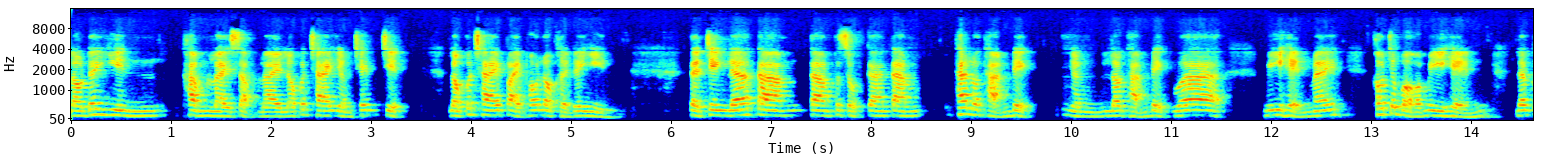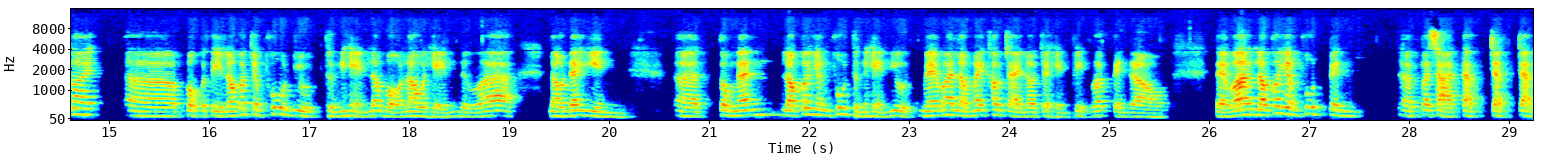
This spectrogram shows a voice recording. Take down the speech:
เราได้ยินคำไรสับไรเราก็ใช้อย่างเช่นจิต เราก็ใช้ไปเพราะเราเคยได้ยิน แต่จริงแล้วตามตามประสบการณ์ตามถ้าเราถามเด็กอย่างเราถามเด็กว่ามีเห็นไหมเขาจะบอกว่ามีเห็น แล้วก็ปกติเราก็จะพูดอยู่ถึงเห็นเราบอกเราเห็นหรือว่าเราได้ยินตรงนั้นเราก็ยังพูดถึงเห็นอยู่ แม้ว่าเราไม่เข้าใจเราจะเห็นผิดว่าเป็นเรา แต่ว่าเราก็ยังพูดเป็น ภาษาจากจากจาก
